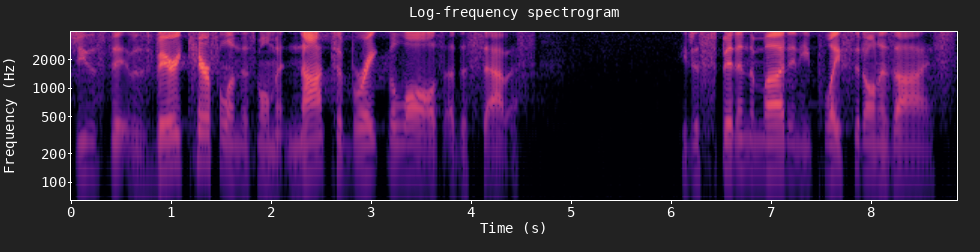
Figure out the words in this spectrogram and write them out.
Jesus did, was very careful in this moment not to break the laws of the Sabbath. He just spit in the mud and he placed it on his eyes.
